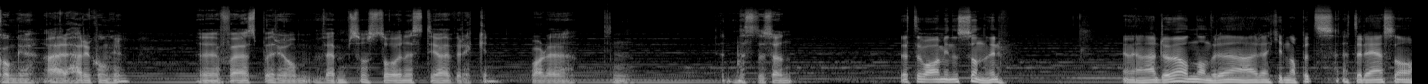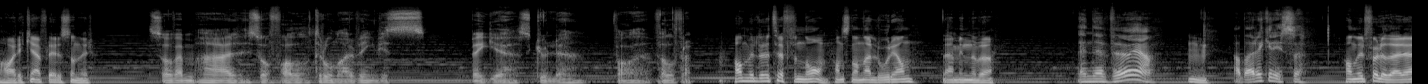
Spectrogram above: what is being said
Konge, ære herre konge, får jeg spørre om hvem som står neste i arverekken? Var det din neste sønn? Dette var mine sønner. Den ene er død, og den andre er kidnappet. Etter det så har ikke jeg flere sønner. Så hvem er i så fall tronarving hvis begge skulle falle, falle fra? Han vil dere treffe nå. Hans navn er Lorian. Det er min nevø. En nevø, ja. Mm. Ja, da er det krise. Han vil følge dere,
